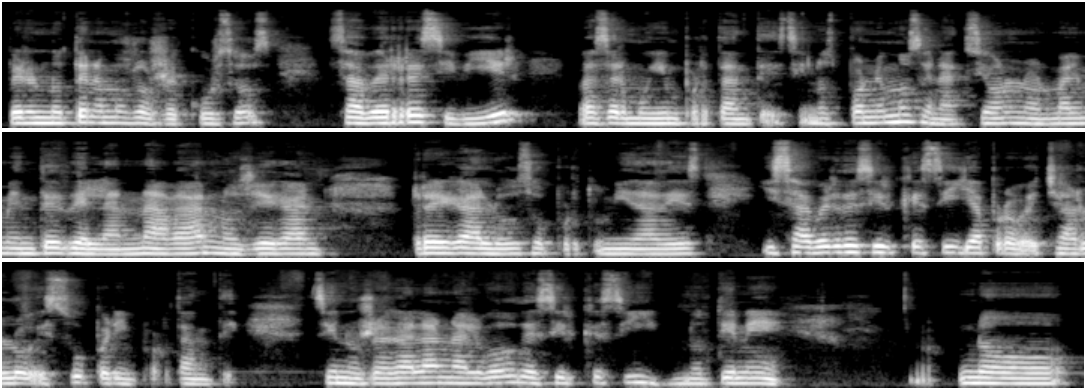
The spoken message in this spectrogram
pero no tenemos los recursos, saber recibir va a ser muy importante. Si nos ponemos en acción, normalmente de la nada nos llegan regalos, oportunidades y saber decir que sí y aprovecharlo es súper importante. Si nos regalan algo, decir que sí, no tiene, no,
